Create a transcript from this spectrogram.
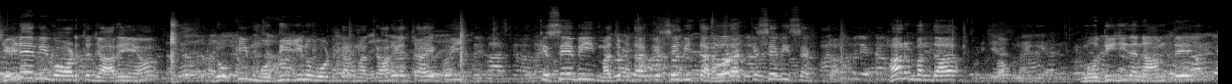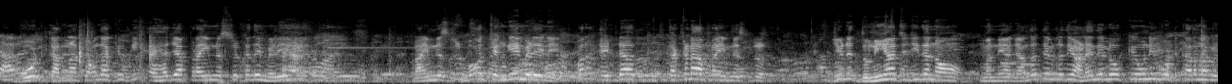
ਜਿਹੜੇ ਵੀ ਵਾਰਡ 'ਚ ਜਾ ਰਹੇ ਆ, ਲੋਕੀ ਮੋਦੀ ਜੀ ਨੂੰ ਵੋਟ ਕਰਨਾ ਚਾਹ ਰਹੇ ਆ, ਚਾਹੇ ਕੋਈ ਕਿਸੇ ਵੀ ਮਜਹਬ ਦਾ, ਕਿਸੇ ਵੀ ਧਰਮ ਦਾ, ਕਿਸੇ ਵੀ ਸੈਕਟ ਦਾ। ਹਰ ਬੰਦਾ ਮੋਦੀ ਜੀ ਦੇ ਨਾਮ ਤੇ ਵੋਟ ਕਰਨਾ ਚਾਹੁੰਦਾ, ਕਿਉਂਕਿ ਇਹੋ ਜਿਹਾ ਪ੍ਰਾਈਮ ਮਿਨਿਸਟਰ ਕਦੇ ਮਿਲਿਆ ਪ੍ਰਾਈਮ ਮਿਨਿਸਟਰ ਬਹੁਤ ਚੰਗੇ ਮਿਲੇ ਨੇ, ਪਰ ਐਡਾ ਤਕੜਾ ਪ੍ਰਾਈਮ ਮਿਨਿਸਟਰ ਜਿਹੜੇ ਦੁਨੀਆ 'ਚ ਜਿਹਦਾ ਨਾਮ ਮੰਨਿਆ ਜਾਂਦਾ ਤੇ ਲੁਧਿਆਣੇ ਦੇ ਲੋਕ ਕਿਉਂ ਨਹੀਂ ਵੋਟ ਕਰਨਗੇ?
